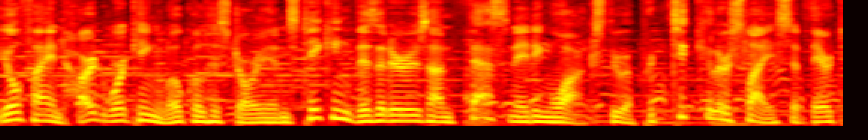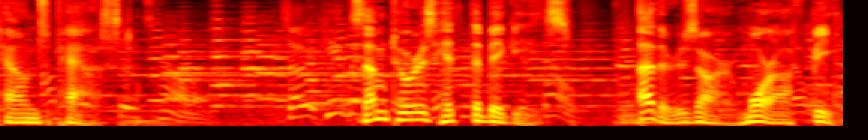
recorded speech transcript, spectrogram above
you'll find hardworking local historians taking visitors on fascinating walks through a particular slice of their town's past. Some tours hit the biggies, others are more offbeat.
